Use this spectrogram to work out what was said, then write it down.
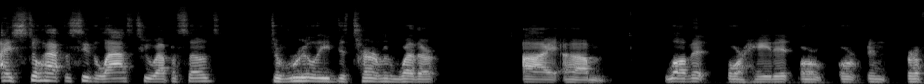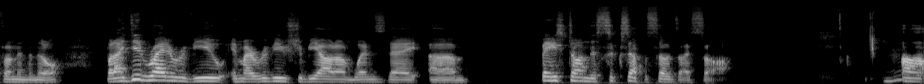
I still have to see the last two episodes to really determine whether I um love it or hate it or or in or if I'm in the middle. But I did write a review, and my review should be out on Wednesday, um, based on the six episodes I saw. Uh,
